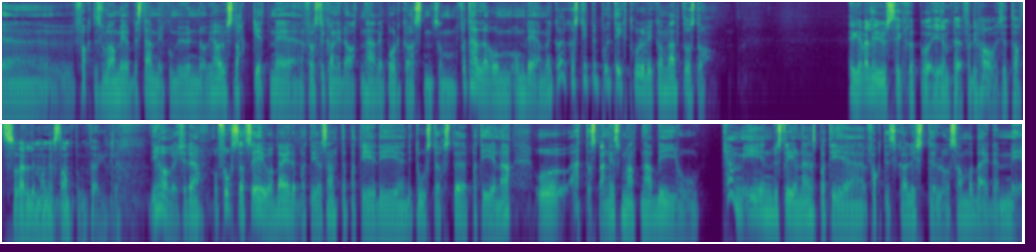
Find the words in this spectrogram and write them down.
eh, faktisk får være med og bestemme i kommunen? Og vi har jo snakket med førstekandidaten her i podkasten som forteller om, om det. Men hva, slags type politikk tror du vi kan vente oss da? Jeg er veldig usikker på INP, for de har ikke tatt så veldig mange standpunkter, egentlig. De har ikke det. Og fortsatt så er jo Arbeiderpartiet og Senterpartiet de, de to største partiene. Og et av spenningsmomentene her blir jo hvem i Industri- og Næringspartiet faktisk har lyst til å samarbeide med.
